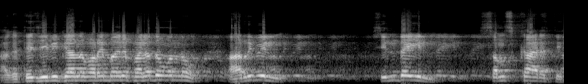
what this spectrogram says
അകത്ത് ജീവിക്കുക എന്ന് പറയുമ്പോൾ അതിന് പലതും വന്നു. അറിവിൽ ചിന്തയിൽ സംസ്കാരത്തിൽ.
